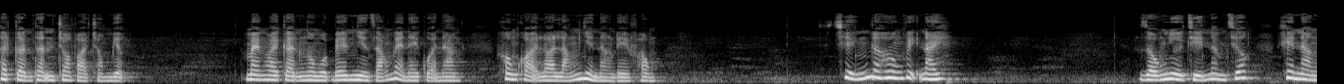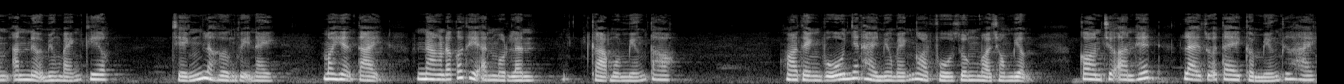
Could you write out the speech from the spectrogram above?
thật cẩn thận cho vào trong miệng. Mạnh Hoài cẩn ngồi một bên nhìn dáng vẻ này của nàng, không khỏi lo lắng nhìn nàng đề phòng. Chính là hương vị này. Giống như 9 năm trước khi nàng ăn nửa miếng bánh kia, chính là hương vị này, mà hiện tại nàng đã có thể ăn một lần cả một miếng to. Hoa Thành Vũ nhét hai miếng bánh ngọt phù dung vào trong miệng, còn chưa ăn hết lại duỗi tay cầm miếng thứ hai.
